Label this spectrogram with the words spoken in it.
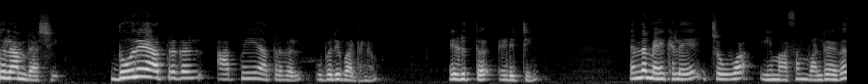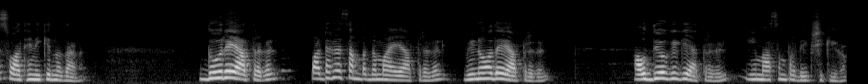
തുലാം രാശി. ദൂരയാത്രകൾ ആത്മീയ യാത്രകൾ ഉപരിപഠനം എഴുത്ത് എഡിറ്റിംഗ് എന്ന മേഖലയെ ചൊവ്വ ഈ മാസം വളരെയേറെ സ്വാധീനിക്കുന്നതാണ്. ദൂരയാത്രകൾ പഠന സംബന്ധമായ യാത്രകൾ വിനോദയാത്രകൾ ഔദ്യോഗിക യാത്രകൾ ഈ മാസം പ്രതീക്ഷിക്കുക.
